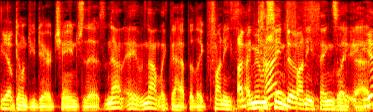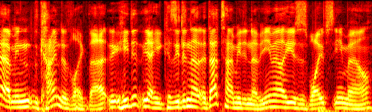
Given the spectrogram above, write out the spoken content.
Yep. don't you dare change this." Not, eh, not like that, but like funny. Th- I, mean, remember seeing of- funny things like that. Yeah, I mean, kind of like that. He didn't. Yeah, because he, didn't have, at that time. He didn't have email. He used his wife's email.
